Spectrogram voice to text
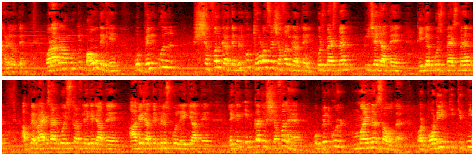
खड़े होते हैं। और अगर आप उनके पाँव देखें, वो बिल्कुल शफल करते हैं, बिल्कुल थोड़ा सा शफल करते हैं। कुछ बैट्समैन पीछे जाते हैं ठीक है, कुछ बैट्समैन अपने राइट साइड को इस तरफ़ लेके जाते हैं, आगे जाते हैं, फिर उसको लेके आते हैं। लेकिन इनका जो शफल है, वो बिल्कुल माइनर सा होता है और बॉडी इनकी कितनी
